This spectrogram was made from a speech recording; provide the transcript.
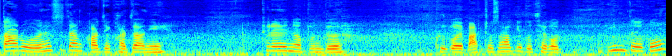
따로 헬스장까지 가자니 트레이너 분들 그거에 맞춰서 하기도 제가 힘들고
